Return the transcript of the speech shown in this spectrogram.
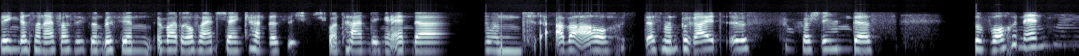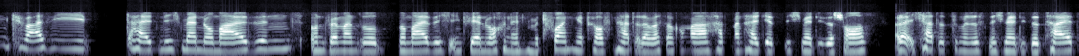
Deswegen, dass man einfach sich so ein bisschen immer darauf einstellen kann, dass sich spontan Dinge ändern. Und aber auch, dass man bereit ist zu verstehen, dass so Wochenenden quasi halt nicht mehr normal sind. Und wenn man so normal sich irgendwie an Wochenenden mit Freunden getroffen hat oder was auch immer, hat man halt jetzt nicht mehr diese Chance. Oder ich hatte zumindest nicht mehr diese Zeit,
